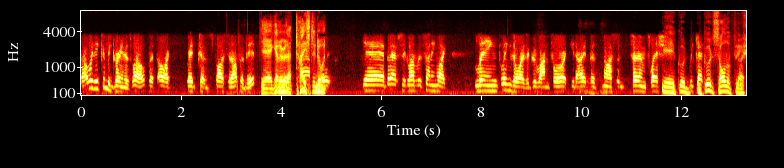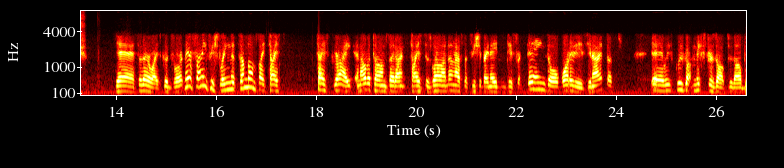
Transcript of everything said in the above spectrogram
Oh, well, it can be green as well, but I like red to spice it up a bit. Yeah, get a bit of taste into it. Yeah, but absolutely love it. with Something like ling. Ling's always a good one for it. You know, it's nice and firm flesh. Yeah, good, get, good solid fish. Yeah, so they're always good for it. And they're a funny fish, Ling, that sometimes they taste taste great and other times they don't taste as well. I don't know if the fish have been eating different things or what it is, you know. That's, yeah, we've, we've got mixed results with Old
